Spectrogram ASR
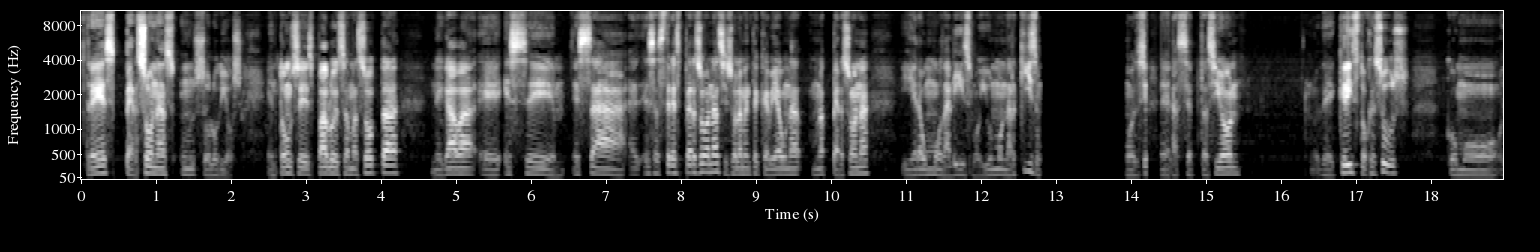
tres personas, un solo Dios. Entonces Pablo de Samazota negaba eh, ese, esa, esas tres personas y solamente que había una, una persona y era un modalismo y un monarquismo. Decir, la aceptación de Cristo Jesús como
